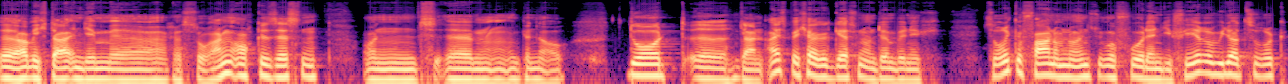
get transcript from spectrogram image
habe ich da in dem äh, Restaurant auch gesessen und ähm, genau dort äh, ja einen Eisbecher gegessen und dann bin ich zurückgefahren. Um 19 Uhr fuhr dann die Fähre wieder zurück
